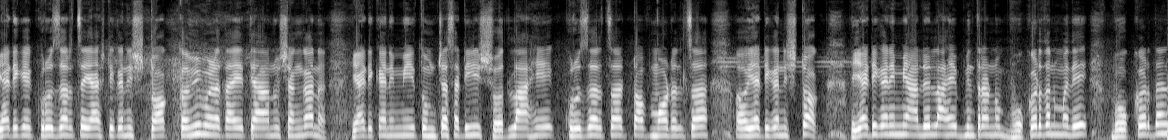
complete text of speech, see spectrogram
या ठिकाणी क्रुझरचं या ठिकाणी स्टॉक कमी मिळत आहे. त्या अनुषंगानं या ठिकाणी मी तुमच्यासाठी शोधला आहे क्रुझरचा टॉप मॉडेलचा या ठिकाणी स्टॉक या ठिकाणी मी आलेलो आहे मित्रांनो भोकरदनमध्ये. भोकरदन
